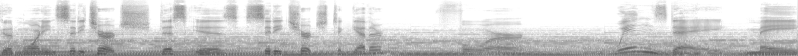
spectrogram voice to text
Good morning, City Church. This is City Church Together for Wednesday, May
